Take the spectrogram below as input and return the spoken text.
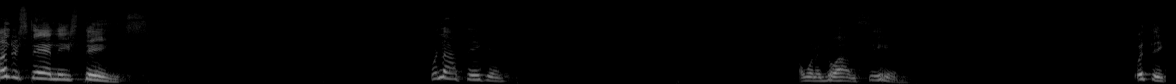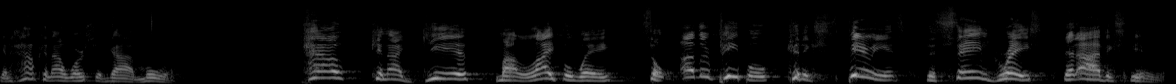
understand these things, we're not thinking, I want to go out and sin. We're thinking, how can I worship God more? How can I give my life away so other people could experience the same grace that I've experienced?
